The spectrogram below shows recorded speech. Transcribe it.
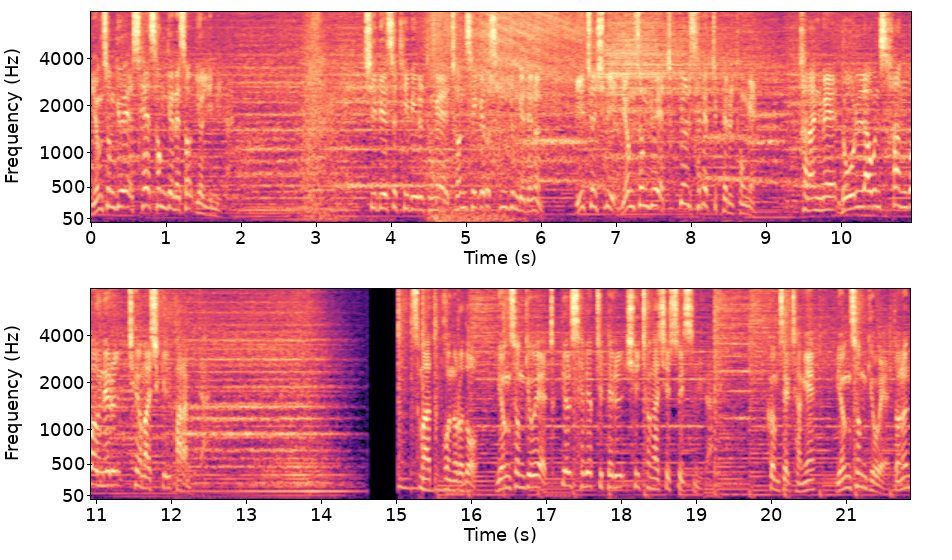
명성교회 새 성전에서 열립니다. CBS TV를 통해 전 세계로 생중계되는 2012 명성교회 특별 새벽 집회를 통해 하나님의 놀라운 사랑과 은혜를 체험하시길 바랍니다. 스마트폰으로도 명성교회 특별 새벽 집회를 시청하실 수 있습니다. 검색창에 명성교회 또는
